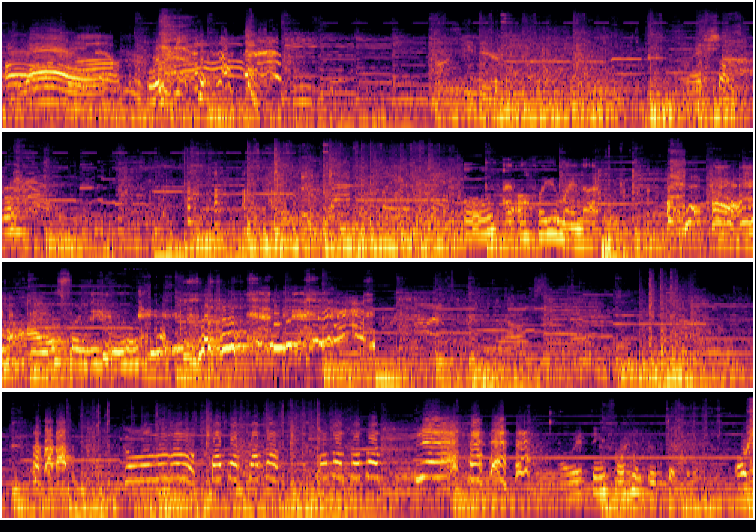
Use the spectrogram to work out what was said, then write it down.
Oh, Wow! Nice shots, bro. Last player standing. I offer you my nut. Oh, I also give you. Go, go, go, go! Pop up, pop up! Pop up, pop up! Yeah! I'm waiting for him to take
